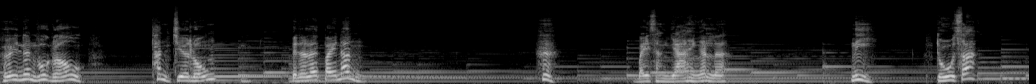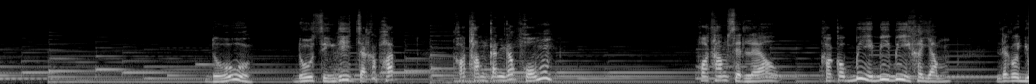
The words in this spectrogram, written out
เฮ้ยนั่นพวกเรา ท่านเจียหลง เป็นอะไรไปนั่นฮะใบสั่งยาอย่างนั้นเหรอ นี่ ดูซะ ดู ดูสิ่งที่จักรพรรดิเขาทำกันครับผม พอทำเสร็จแล้ว เขาก็บี้บี้บี้ขยำแล้วก็โย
